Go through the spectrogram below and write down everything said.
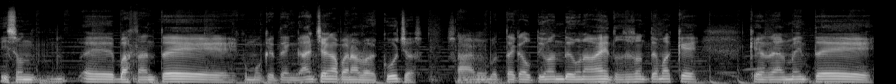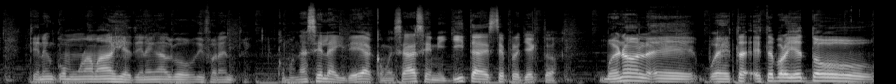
y son eh, bastante como que te enganchan apenas los escuchas, te cautivan de una vez, entonces son temas que, que realmente tienen como una magia, tienen algo diferente. ¿Cómo nace la idea, como esa semillita de este proyecto? Bueno, eh, pues este, este proyecto,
